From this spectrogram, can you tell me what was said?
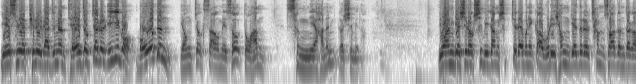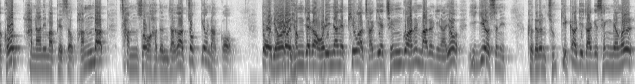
예수의 피를 가지면 대적자를 이기고 모든 영적 싸움에서 또한 승리하는 것입니다. 요한계시록 12장 10절에 보니까 우리 형제들을 참소하던 자가 곧 하나님 앞에서 밤낮 참소하던 자가 쫓겨났고 또 여러 형제가 어린 양의 피와 자기의 증거하는 말을 인하여 이기었으니 그들은 죽기까지 자기 생명을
